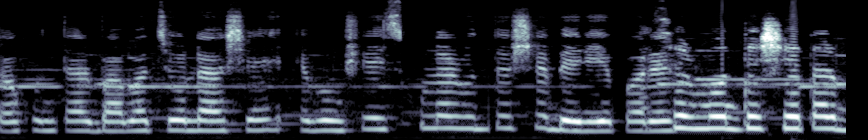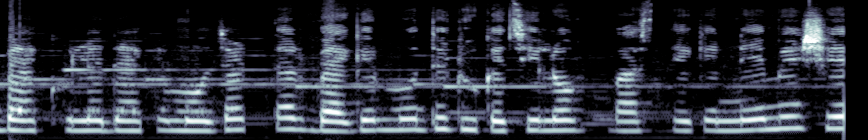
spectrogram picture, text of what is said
তখন তার বাবা চলে আসে এবং সে স্কুলের উদ্দেশ্যে বেরিয়ে পড়ে। এর মধ্যে সে তার ব্যাগ খুলে দেখে। মোজাট তার ব্যাগের মধ্যে ঢুকেছিল। বাস থেকে নেমে সে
